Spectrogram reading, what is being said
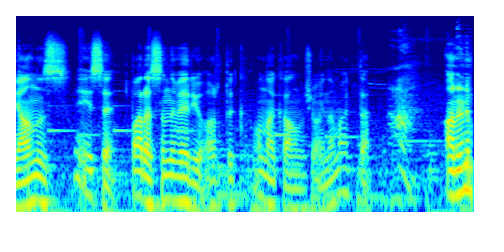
Yalnız neyse parasını veriyor artık ona kalmış oynamak da. Ananı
